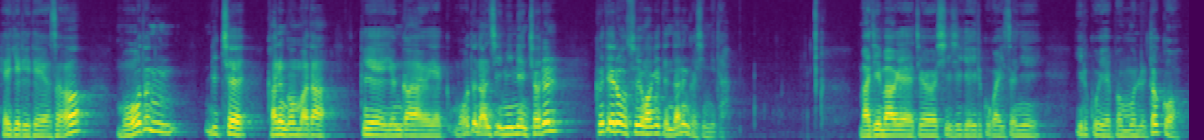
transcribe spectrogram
해결이 되어서 모든 일체 가는 곳마다 그의 영가의 모든 안심 이명처를 그대로 수용하게 된다는 것입니다. 마지막에 저 시식에 일구가 있으니 일구의 법문을 듣고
